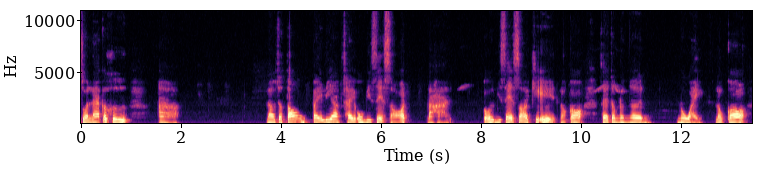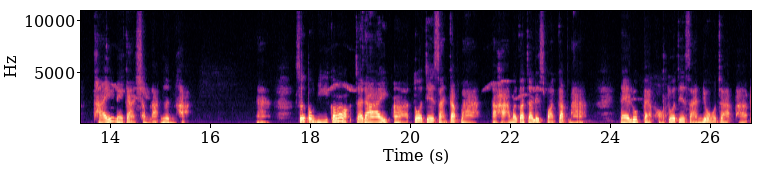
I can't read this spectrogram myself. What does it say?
ส่วนแรกก็คืออเราจะต้องไปเรียกใช้ omise source นะคะ omise source create แล้วก็ใส่จำนวนเงินหน่วย แล้วก็ไทในการชำระเงินค่ะนะ ซึ่งตรงนี้ก็จะได้ตัว JSON กลับมานะคะ มันก็จะ response กลับมา ในรูปแบบของตัว JSON เดี๋ยวจะพาไป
